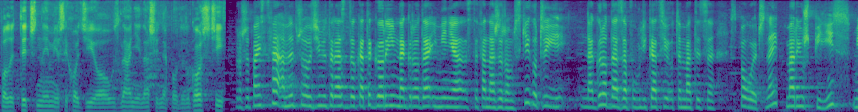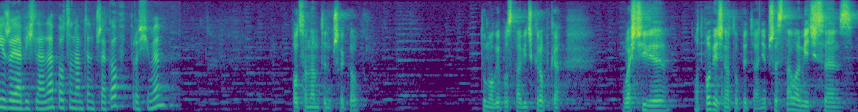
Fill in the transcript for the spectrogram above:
politycznym, jeśli chodzi o uznanie naszej niepodległości. Proszę Państwa, a my przechodzimy teraz do kategorii Nagroda imienia Stefana Żeromskiego, czyli Nagroda za publikację o tematyce społecznej. Mariusz Pilis, Mierzeja Wiślana. Po co nam ten przekop? Prosimy. Po co nam ten przekop? Tu mogę postawić kropkę. Właściwie odpowiedź na to pytanie przestała mieć sens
